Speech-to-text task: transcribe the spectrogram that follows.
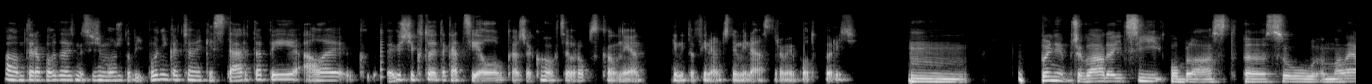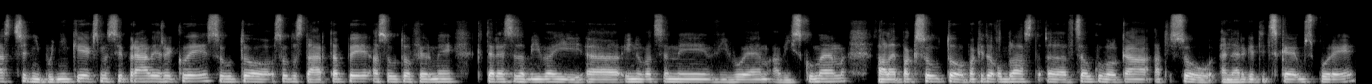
Um, teda povedali sme si, že môžu to byť podnikateľ, nejaké startupy, ale ešte kto je taká cieľovka, že koho chce Európska únia týmito finančnými nástrojmi podporiť? Hmm, Úplně převládající oblast uh, jsou malé a střední podniky, jak jsme si právě řekli. Jsou to, jsou to startupy a jsou to firmy, které se zabývají uh, inovacemi, vývojem a výzkumem, ale pak, jsou to, pak je to oblast uh, v celku velká a to jsou energetické úspory.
